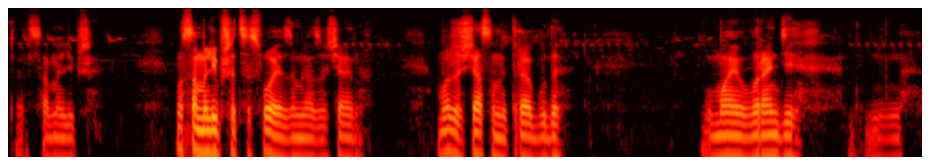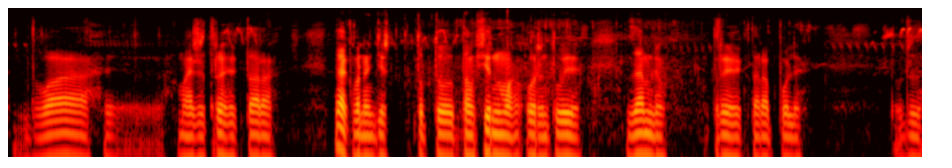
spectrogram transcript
Це саме ліпше. Ну, саме ліпше це своя земля, звичайно. Може, з часом і треба буде. Маю в оренді м, два, е, майже три гектара. Ну, як в оренді, тобто там фірма орендує землю, 3 гектара поля. То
